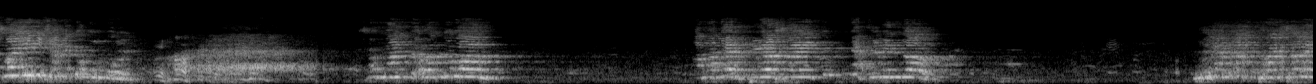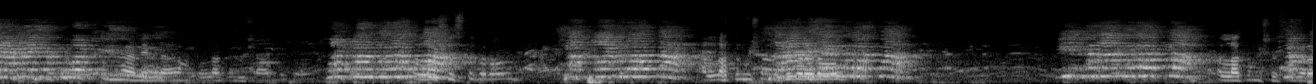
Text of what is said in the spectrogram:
শহীদ হিসাবে কবুল করুন সম্মানিত বন্ধুগণ আমাদের প্রিয় শহীদ নেতৃবৃন্দ দুই হাজার ছয় সালের আঠাইশ আল্লাহ তুমি আল্লাহ সাহায্য করে দাও। আল্লাহ তুমি সুস্থ করে।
